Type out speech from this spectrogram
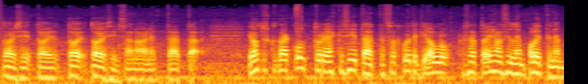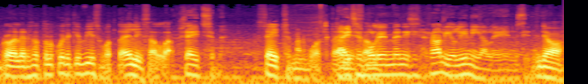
toisin, to, to, toisin sanoen. Että, että johtuisiko tämä kulttuuri ehkä siitä, että sä oot kuitenkin ollut, sä oot ihan silleen poliittinen broileri, sä oot ollut kuitenkin viisi vuotta Elisalla. Seitsemän. Seitsemän vuotta Tai Elisalla. Itse meni siis radiolinjalle ensin. Joo.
